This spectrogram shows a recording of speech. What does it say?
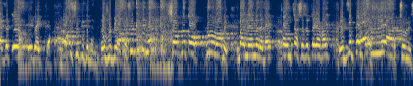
এস এস এই বাইকটা। পঁয়ষট্টিতে নেন। 65 হাজার। পঁয়ষট্টিতে স্বপ্ন তো পূরণ হবে। ভাই নেন না রে ভাই। পঞ্চাশ হাজার টাকা ভাই। অনলি আটচল্লিশ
